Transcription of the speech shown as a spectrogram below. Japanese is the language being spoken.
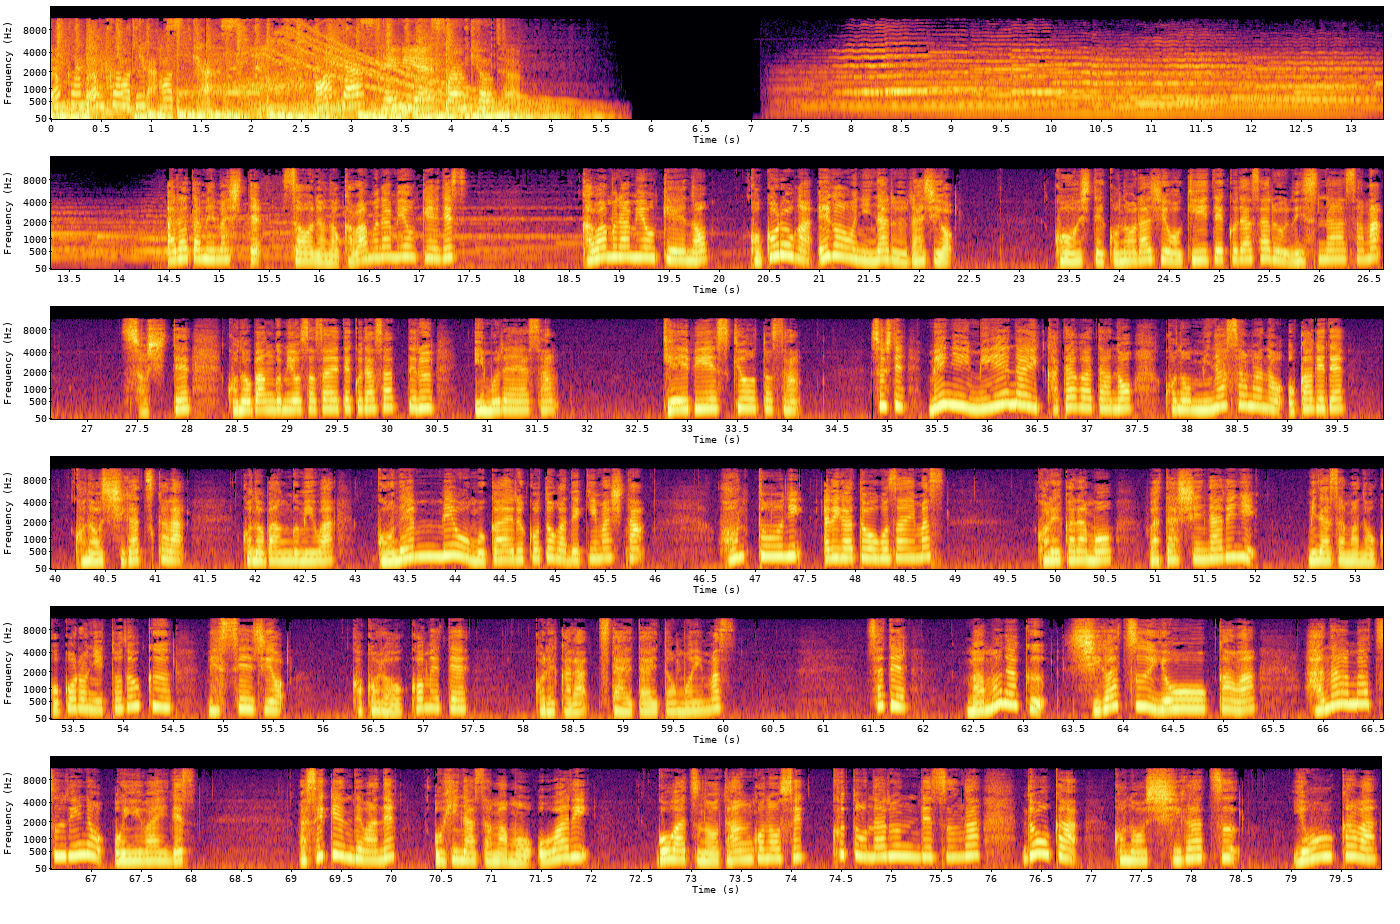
Welcome, Welcome to podcast. Podcast KBS from Kyoto. 改めまして、僧侶の河村明慶です。河村明慶の心が笑顔になるラジオ。こうしてこのラジオを聴いてくださるリスナー様。そしてこの番組を支えてくださってる井村屋さん。KBS 京都さん。そして目に見えない方々のこの皆様のおかげで、この4月からこの番組は5年目を迎えることができました。本当にありがとうございます。これからも私なりに皆様の心に届くメッセージを心を込めてこれから伝えたいと思います。さて、まもなく4月8日は花祭りのお祝いです。まあ、世間ではね、おひな様も終わり、5月の単語の節句となるんですが、どうかこの4月8日は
